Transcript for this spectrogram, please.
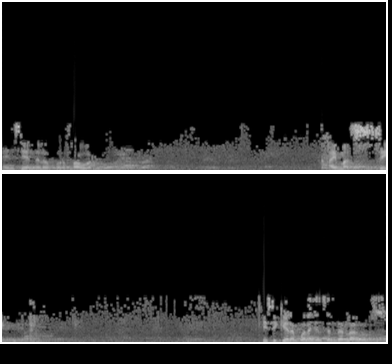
Enciéndelo, por favor. Hay más, sí. Y si quieren pueden encender la luz.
